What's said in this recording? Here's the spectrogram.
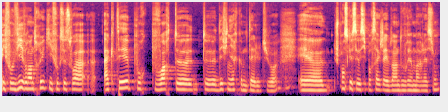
il faut vivre un truc, il faut que ce soit acté pour pouvoir te, te définir comme tel, tu vois. Mm-hmm. Et euh, je pense que c'est aussi pour ça que j'avais besoin d'ouvrir ma relation.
